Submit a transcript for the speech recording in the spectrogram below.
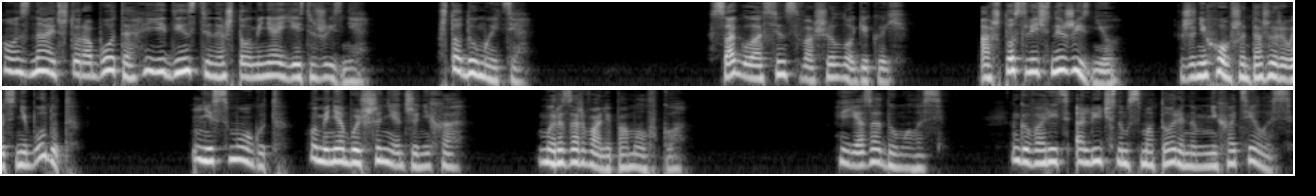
Он знает, что работа – единственное, что у меня есть в жизни. Что думаете? Согласен с вашей логикой. А что с личной жизнью? Женихом шантажировать не будут? Не смогут. У меня больше нет жениха. Мы разорвали помолвку. Я задумалась. Говорить о личном с Моториным не хотелось.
